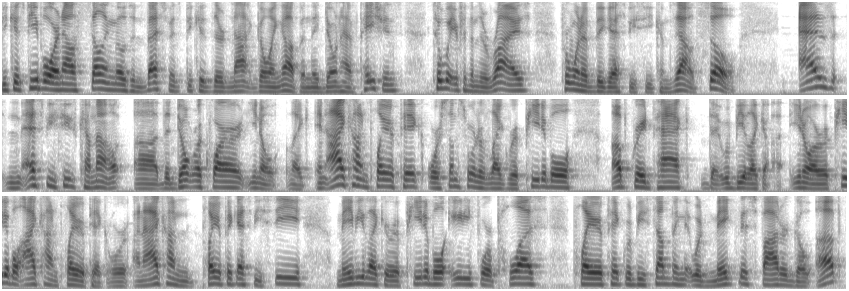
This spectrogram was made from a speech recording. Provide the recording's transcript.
because people are now selling those investments because they're not going up and they don't have patience to wait for them to rise for when a big SBC comes out. So as SBCs come out uh, that don't require, you know, like an icon player pick or some sort of like repeatable upgrade pack that would be like a, you know a repeatable icon player pick or an icon player pick SBC maybe like a repeatable 84 plus player pick would be something that would make this fodder go up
